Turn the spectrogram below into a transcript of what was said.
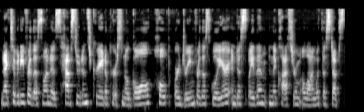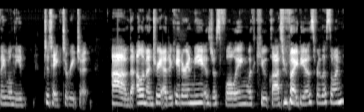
An activity for this one is have students create a personal goal, hope, or dream for the school year and display them in the classroom along with the steps they will need to take to reach it. Um, the elementary educator in me is just flowing with cute classroom ideas for this one.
